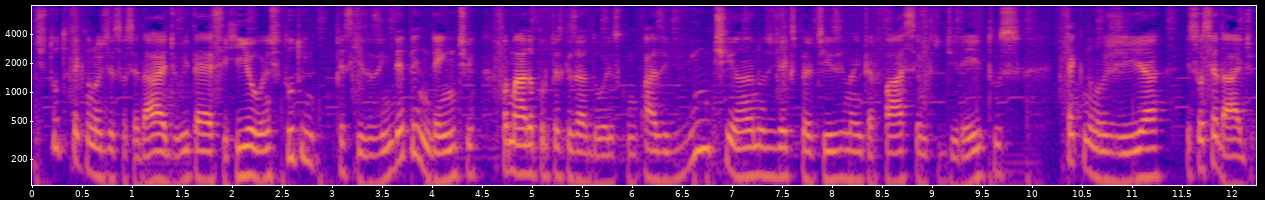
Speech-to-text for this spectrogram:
Instituto de Tecnologia e Sociedade, o ITS Rio, é um instituto de pesquisas independente formado por pesquisadores com quase 20 anos de expertise na interface entre direitos, tecnologia e sociedade.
